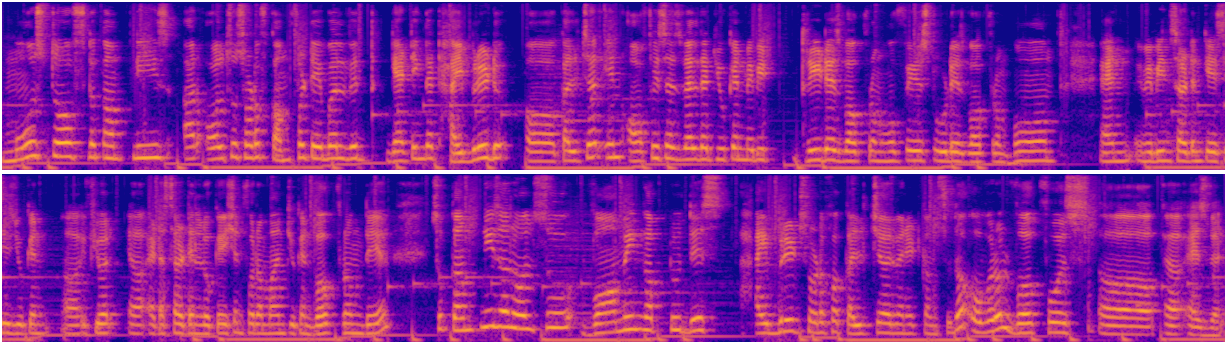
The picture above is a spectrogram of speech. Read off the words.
most of the companies are also sort of comfortable with getting that hybrid uh, culture in office as well that you can maybe three days work from office two days work from home and maybe in certain cases you can uh, if you are uh, at a certain location for a month you can work from there so companies are also warming up to this hybrid sort of a culture when it comes to the overall workforce uh, uh, as well.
